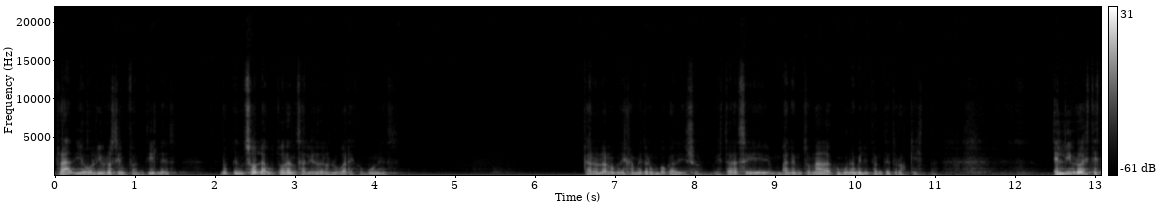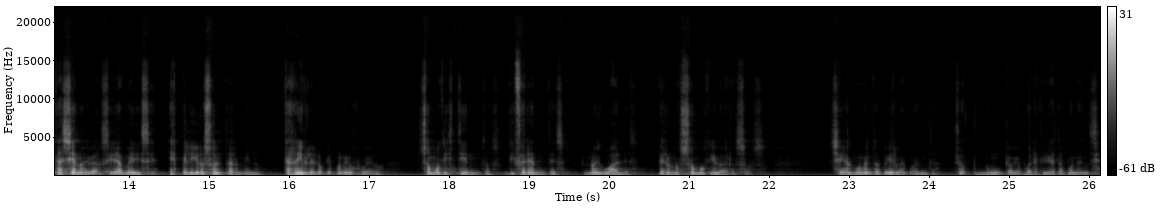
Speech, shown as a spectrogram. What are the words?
radio o libros infantiles. ¿No pensó la autora en salir de los lugares comunes? Carola no me deja meter un bocadillo, está así valentonada como una militante trotskista. El libro este está lleno de diversidad, me dice. Es peligroso el término, terrible lo que pone en juego. Somos distintos, diferentes, no iguales, pero no somos diversos. Llega el momento de pedir la cuenta. Yo nunca voy a poder escribir esta ponencia.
